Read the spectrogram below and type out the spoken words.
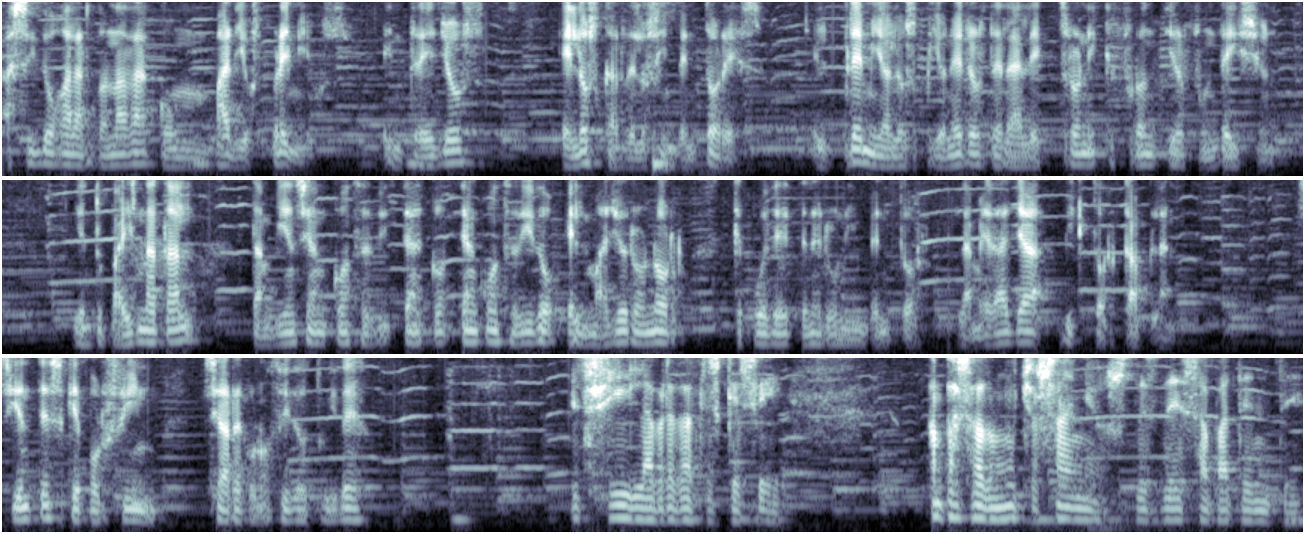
ha sido galardonada con varios premios, entre ellos el Oscar de los Inventores, el premio a los pioneros de la Electronic Frontier Foundation, y en tu país natal también se han concedido, te han concedido el mayor honor que puede tener un inventor, la medalla Víctor Kaplan. ¿Sientes que por fin se ha reconocido tu idea? Sí, la verdad es que sí. Han pasado muchos años desde esa patente,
